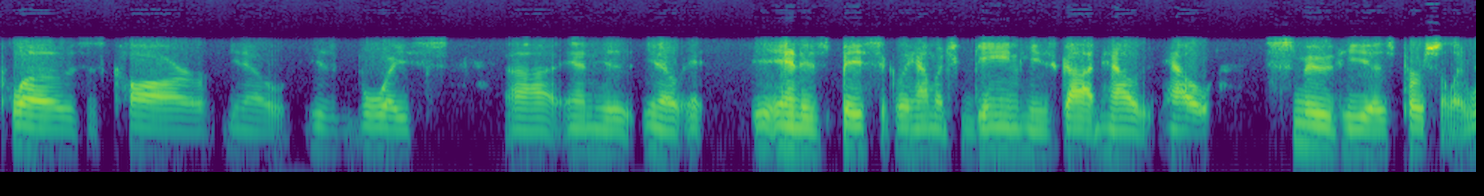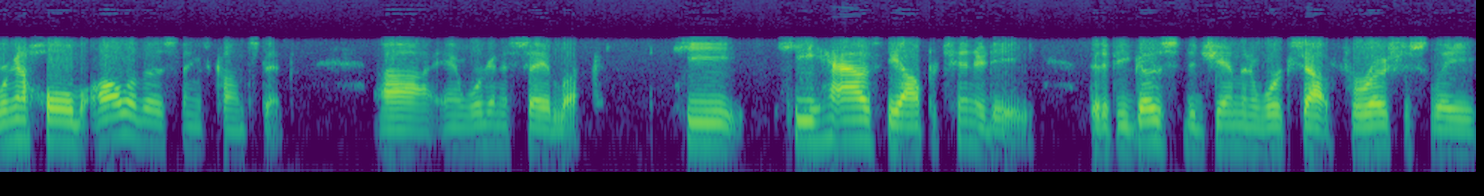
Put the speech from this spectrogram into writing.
clothes, his car, you know, his voice, uh, and his you know, and is basically how much game he's got and how how smooth he is personally. We're going to hold all of those things constant, uh, and we're going to say, look, he he has the opportunity that if he goes to the gym and works out ferociously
